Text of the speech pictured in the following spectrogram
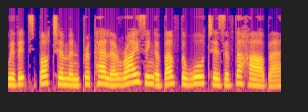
with its bottom and propeller rising above the waters of the harbor.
